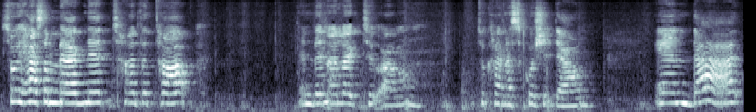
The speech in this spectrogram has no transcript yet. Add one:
so it has a magnet at the top. And then I like to, um, to kind of squish it down. And that,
